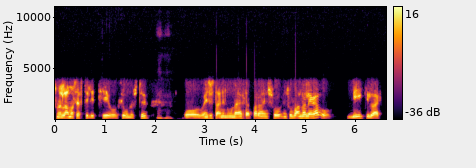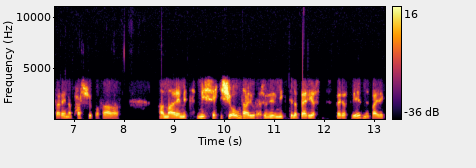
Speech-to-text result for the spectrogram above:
svona lamaseftiliti og þjónustu uh mhm. -huh. og eins og stæðin núna er það bara eins og, eins og vanalega og mikilvægt að reyna að passa upp á það að, að maður einmitt missi ekki sjón, það er ju það sem við erum mikið til að berjast, berjast við með bæði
